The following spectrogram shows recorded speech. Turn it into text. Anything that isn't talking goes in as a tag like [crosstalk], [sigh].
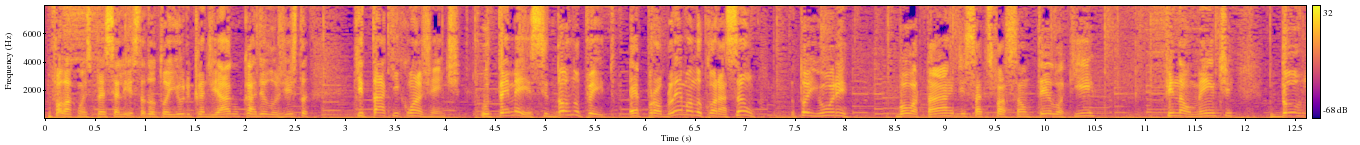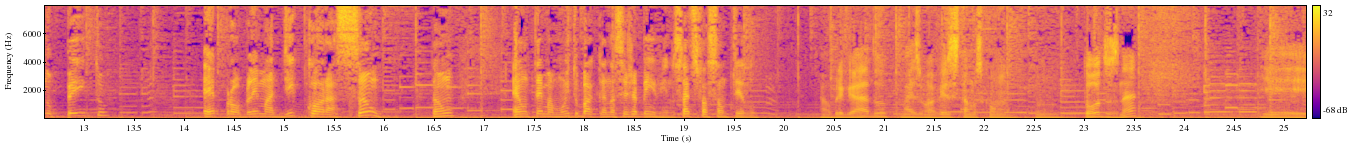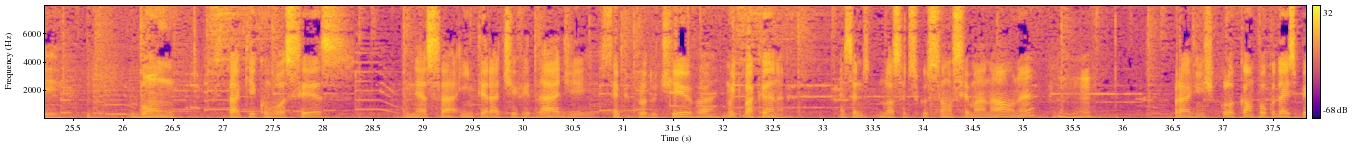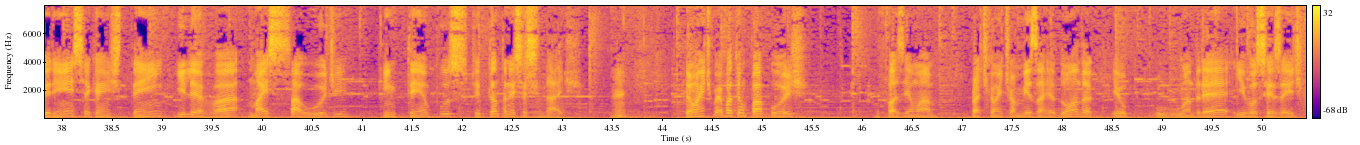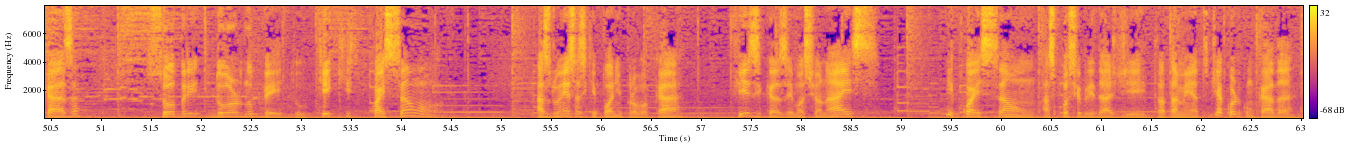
Vou falar com um especialista, doutor Yuri Candiago, cardiologista, que está aqui com a gente. O tema é esse: dor no peito é problema no coração? Doutor Yuri, boa tarde, satisfação tê-lo aqui. Finalmente, dor no peito é problema de coração? Então, é um tema muito bacana, seja bem-vindo. Satisfação tê-lo. Obrigado. Mais uma vez estamos com, com todos, né? E bom estar aqui com vocês nessa interatividade sempre produtiva, muito bacana. Essa nossa discussão semanal, né? Para a gente colocar um pouco da experiência que a gente tem e levar mais saúde em tempos de tanta necessidade, né? Então a gente vai bater um papo hoje, vou fazer uma praticamente uma mesa redonda, eu, o, André e vocês aí de casa, sobre dor no peito. Que, que quais são as doenças que podem provocar, físicas, emocionais, e quais são as possibilidades de tratamento de acordo com cada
